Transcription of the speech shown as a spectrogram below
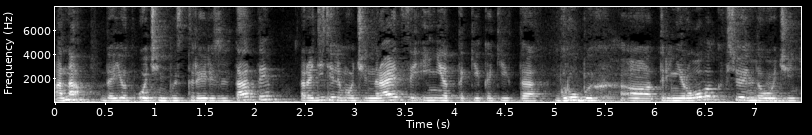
она дает очень быстрые результаты. Родителям очень нравится, и нет таких каких-то грубых э, тренировок. Все это Мгм. очень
